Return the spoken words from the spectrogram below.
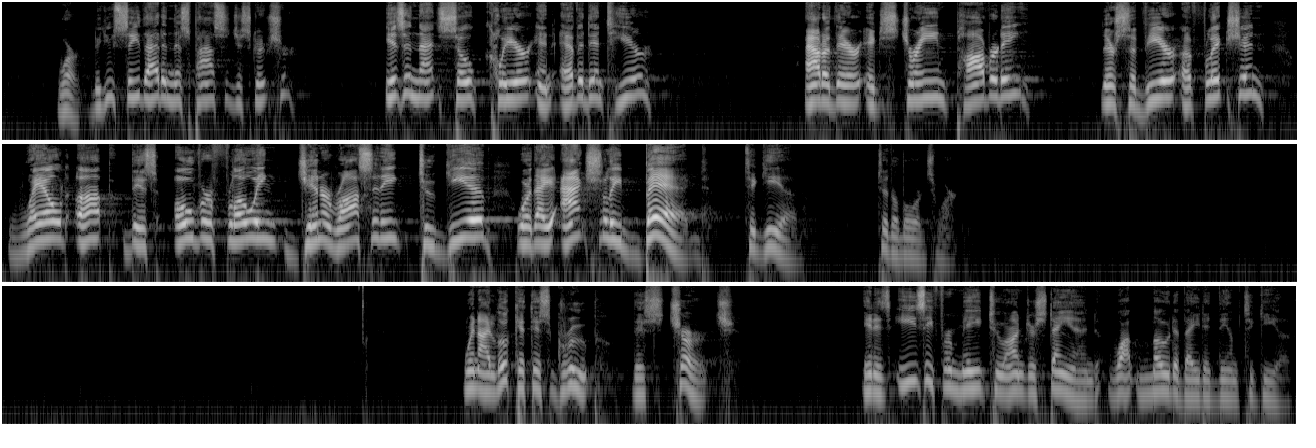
work. Do you see that in this passage of Scripture? Isn't that so clear and evident here? Out of their extreme poverty, their severe affliction, welled up this overflowing generosity to give, where they actually begged to give to the Lord's work. when I look at this group, this church, it is easy for me to understand what motivated them to give.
